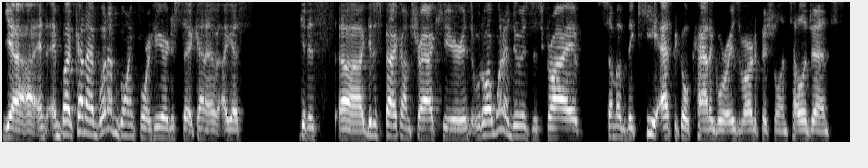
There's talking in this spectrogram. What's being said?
yeah, and and but kind of what I'm going for here, just to kind of I guess get us uh, get us back on track here, is what I want to do is describe some of the key ethical categories of artificial intelligence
